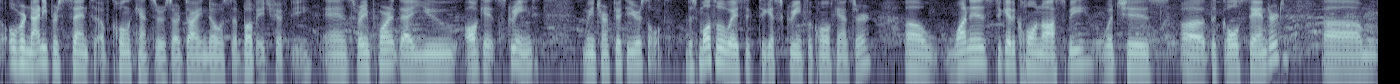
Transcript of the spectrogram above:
Over 90% of colon cancers are diagnosed above age 50, and it's very important that you all get screened when you turn 50 years old. There's multiple ways to, to get screened for colon cancer. Uh, one is to get a colonoscopy, which is uh, the gold standard, because um,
